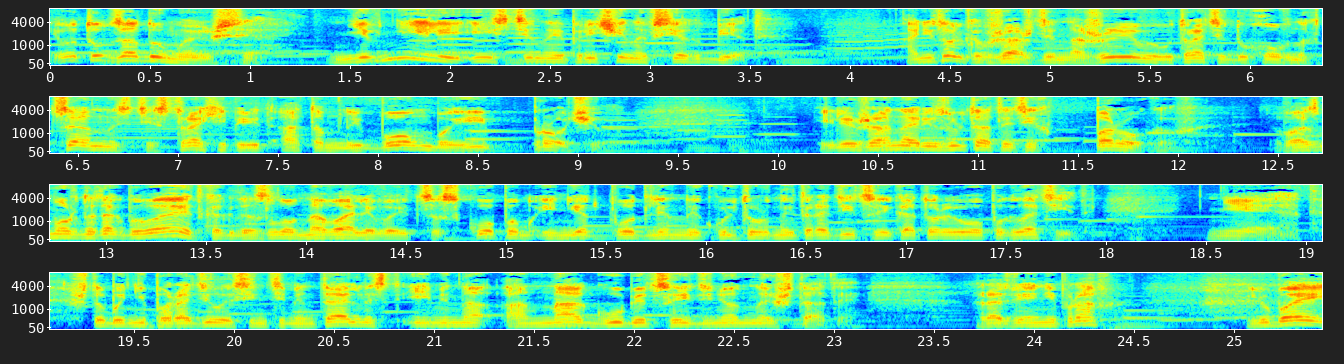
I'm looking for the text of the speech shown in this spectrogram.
И вот тут задумаешься, не в ней ли истинная причина всех бед? А не только в жажде наживы, утрате духовных ценностей, страхе перед атомной бомбой и прочим. Или же она результат этих пороков? Возможно, так бывает, когда зло наваливается скопом и нет подлинной культурной традиции, которая его поглотит. Нет, чтобы не породила сентиментальность, именно она губит Соединенные Штаты. Разве я не прав? Любая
